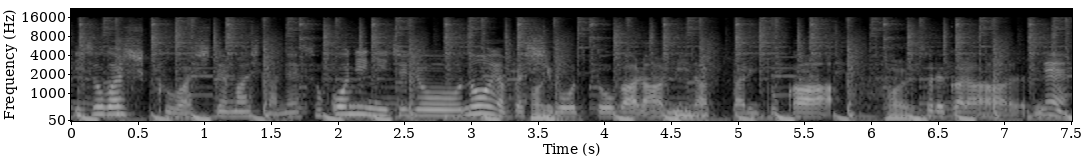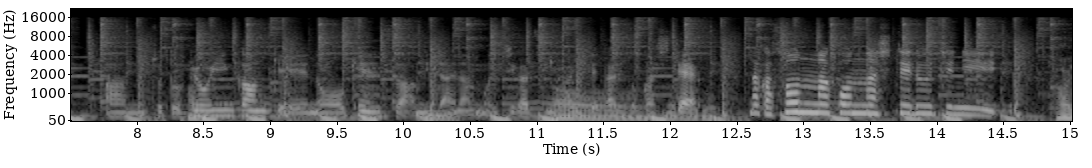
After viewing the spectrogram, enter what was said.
忙しくはしてましたね。そこに日常のやっぱり仕事絡みだったりとか、はいそれからねあのちょっと病院関係の検査みたいなのも1月に入ってたりとかして、なんかそんなこんなしてるうちにはい。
